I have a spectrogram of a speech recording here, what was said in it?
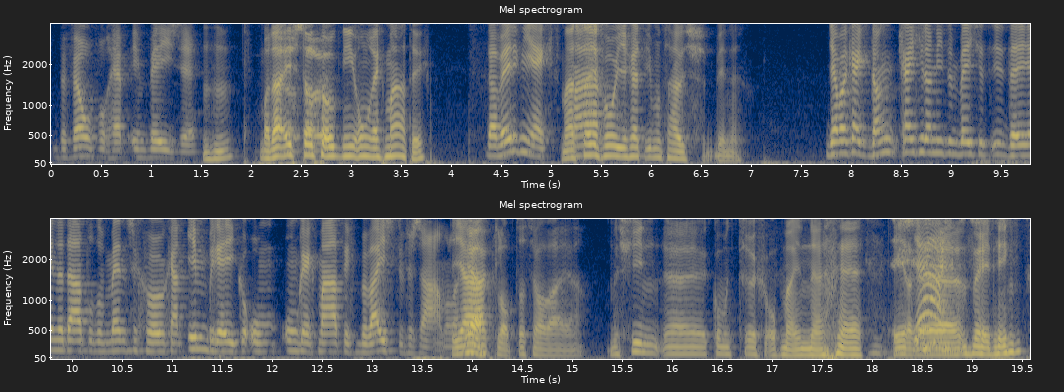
bevel voor heb in wezen. mhm. Maar dat Dat is toch ook niet onrechtmatig? Dat weet ik niet echt. Maar stel je voor, je gaat iemands huis binnen. Ja, maar kijk, dan krijg je dan niet een beetje het idee inderdaad dat er mensen gewoon gaan inbreken om onrechtmatig bewijs te verzamelen. Ja, Ja. klopt, dat is wel waar, ja. Misschien eh, kom ik terug op mijn eh eerdere Ja. eh, mening.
